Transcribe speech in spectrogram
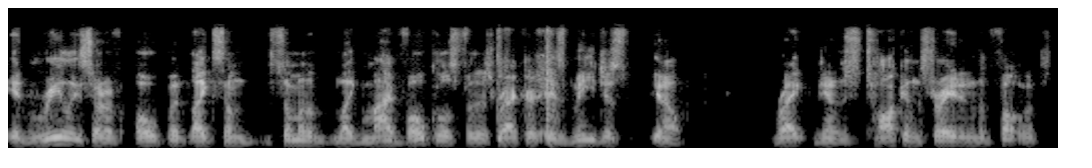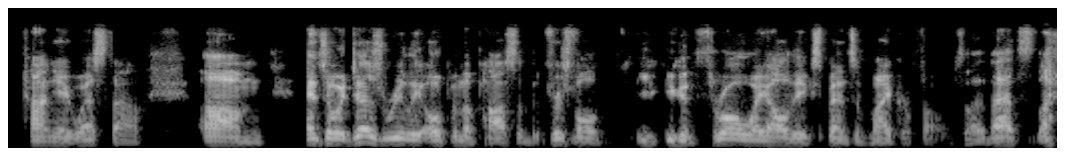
it really sort of opened like some, some of the, like my vocals for this record is me just, you know, right, you know, just talking straight into the phone with Kanye West style. Um, and so it does really open the possibility. First of all, you, you can throw away all the expensive microphones. That's like,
